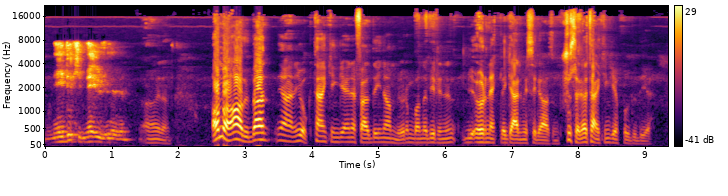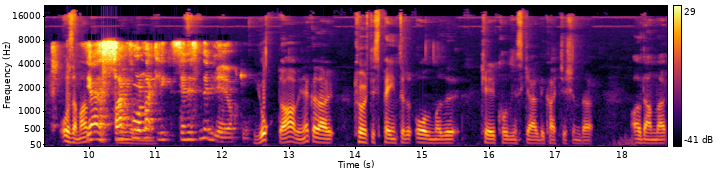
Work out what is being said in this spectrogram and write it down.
Neydi ki ne üzülelim. Aynen. Ama abi ben yani yok tanking'e NFL'de inanmıyorum. Bana birinin bir örnekle gelmesi lazım. Şu sene tanking yapıldı diye. O zaman Yani Sakforlak lig senesinde bile yoktu. yoktu abi ne kadar Curtis Painter olmadı. Kerry Collins geldi kaç yaşında adamlar.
